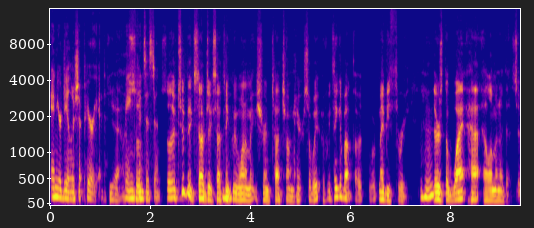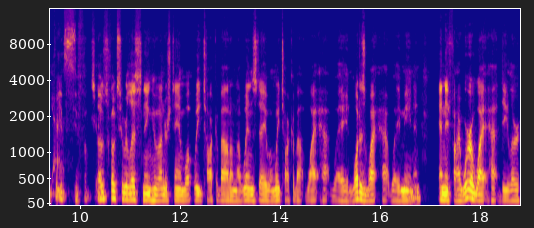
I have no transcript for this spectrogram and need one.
in your dealership period yeah being so, consistent so there are two big subjects i think mm-hmm. we want to make sure and touch on here so we, if we think about the maybe 3 mm-hmm. there's the white hat element of this if, yes, if, if those folks who are listening who understand what we talk about on a wednesday when we talk about white hat way and what does white hat way mean mm-hmm. and and if I were a white hat dealer,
